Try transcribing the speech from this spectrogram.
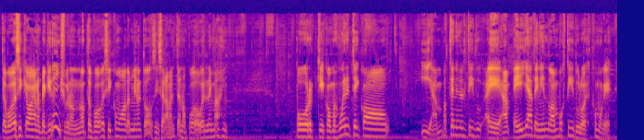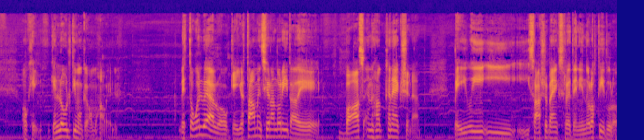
Te puedo decir que va a ganar Becky Lynch, pero no te puedo decir cómo va a terminar todo. Sinceramente, no puedo ver la imagen. Porque como es winner take all y ambos teniendo el título, eh, ella teniendo ambos títulos, es como que, ok, ¿qué es lo último que vamos a ver? Esto vuelve a lo que yo estaba mencionando ahorita de Boss and Hug Connection. Bailey y, y Sasha Banks reteniendo los títulos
